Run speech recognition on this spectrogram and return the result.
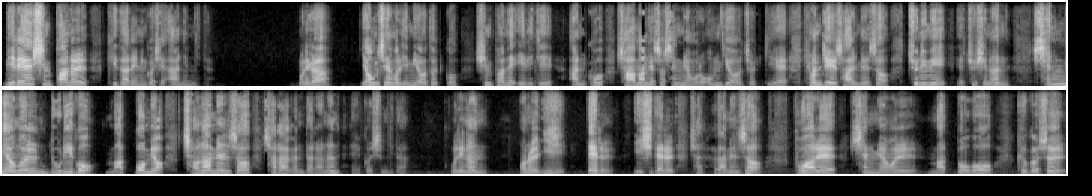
미래의 심판을 기다리는 것이 아닙니다. 우리가 영생을 이미 얻었고 심판에 이르지 않고 사망에서 생명으로 옮겨졌기에 현재의 삶에서 주님이 주시는 생명을 누리고 맛보며 전하면서 살아간다라는 것입니다. 우리는 오늘 이 때를 이 시대를 살아가면서 부활의 생명을 맛보고 그것을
